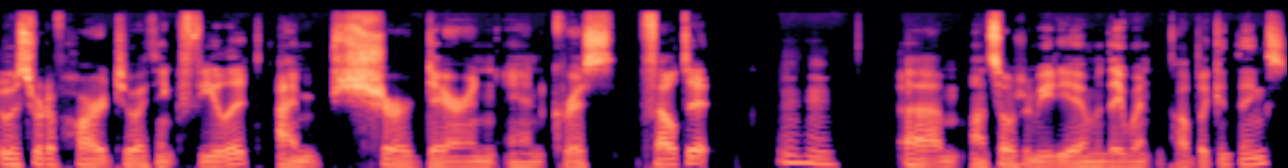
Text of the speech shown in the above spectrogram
it was sort of hard to I think feel it. I'm sure Darren and Chris felt it Mm-hmm. Um, on social media and when they went public and things,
